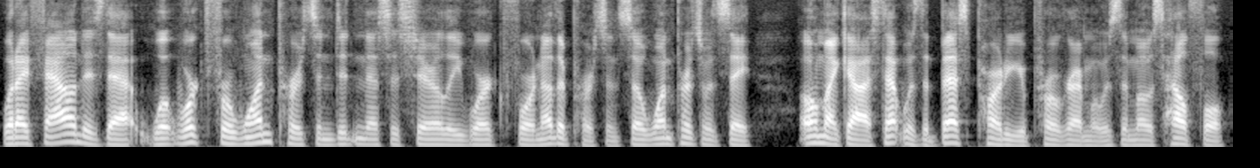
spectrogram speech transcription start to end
what I found is that what worked for one person didn't necessarily work for another person. So one person would say, Oh my gosh, that was the best part of your program. It was the most helpful.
